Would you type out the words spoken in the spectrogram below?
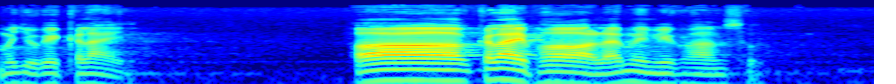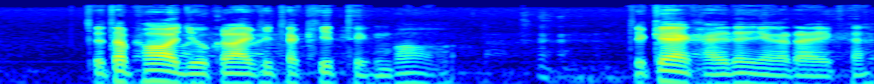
มาอยู่ใกล้ๆพอใกล้พ่อแล้วไม่มีความสุข แต่ถ้าพ่ออยู่ไกลก็จะคิดถึงพ่อ จะแก้ไขได้อย่างไรครับ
